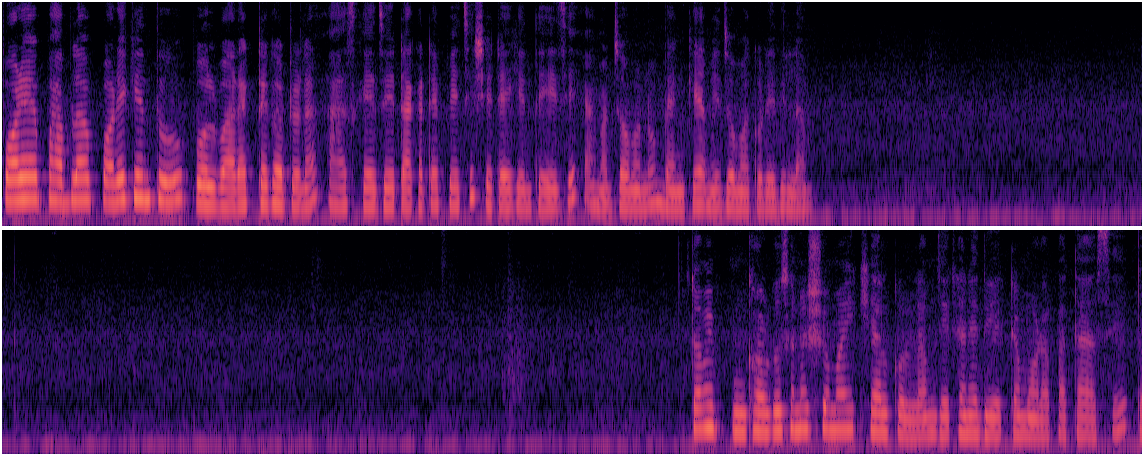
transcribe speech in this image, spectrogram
পরে ভাবলাম পরে কিন্তু বলব আর একটা ঘটনা। আজকে যে টাকাটা পেয়েছি সেটাই কিন্তু এই যে আমার জমানো ব্যাংকে আমি জমা করে দিলাম। তো আমি ঘর গোছানোর সময় খেয়াল করলাম যে এখানে দুই একটা মরা পাতা আছে, তো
